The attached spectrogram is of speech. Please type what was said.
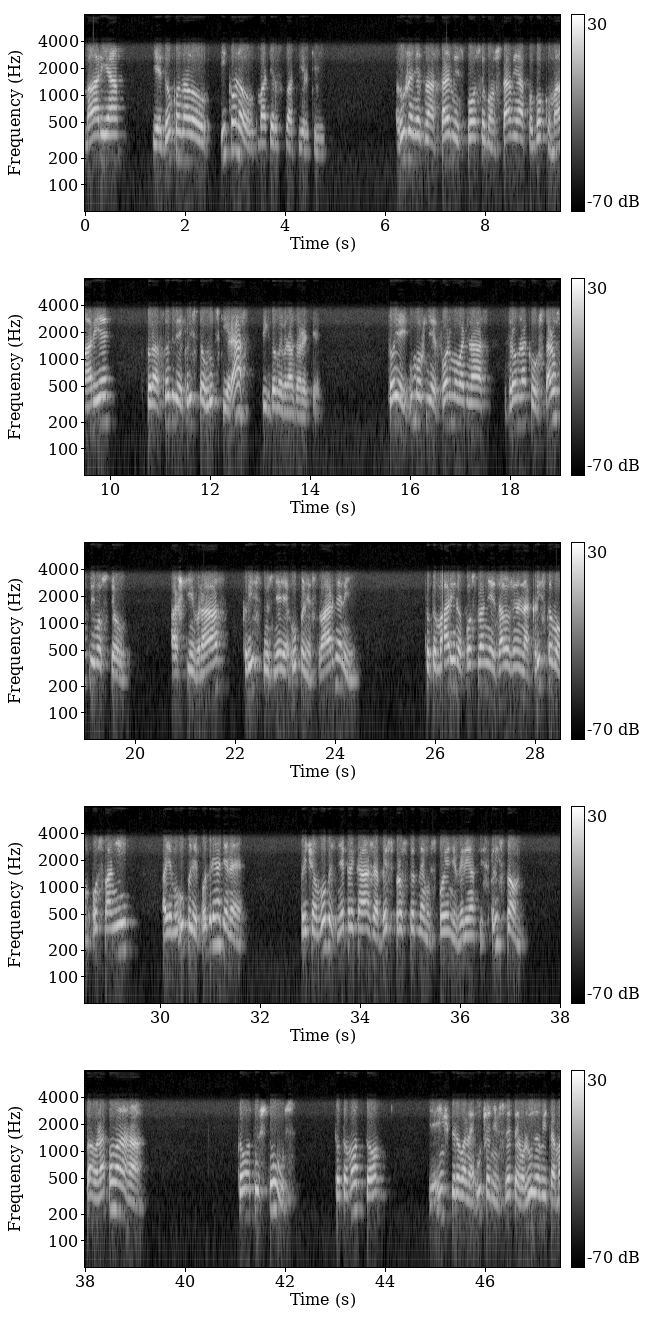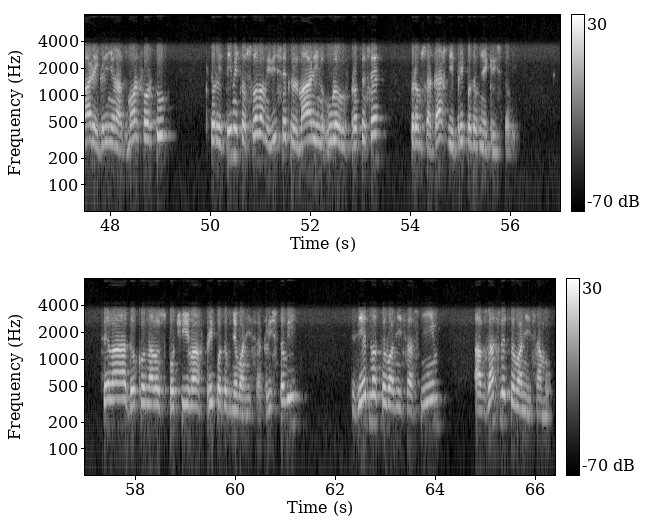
Mária je dokonalou ikonou materstva církvy Rúženec nás tajemným spôsobom stavia po boku Márie, ktorá sleduje Kristov ľudský rast v ich dome v Nazarete. To jej umožňuje formovať nás s rovnakou starostlivosťou až kým v nás Kristus nie je úplne stvárnený. Toto Márino poslanie je založené na Kristovom poslaní a je mu úplne podriadené, pričom vôbec neprekáža bezprostrednému spojeniu veriaci s Kristom. To ho napomáha. Totus tuus. Toto motto je inšpirované učením svätého Ludovita Márie Grignona z Montfortu, ktorý týmito slovami vysvetlil Márinu úlohu v procese, v ktorom sa každý pripodobňuje Kristovi. Celá dokonalosť spočíva v pripodobňovaní sa Kristovi, zjednocovaní sa s ním a v zasvetovaní sa mu.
